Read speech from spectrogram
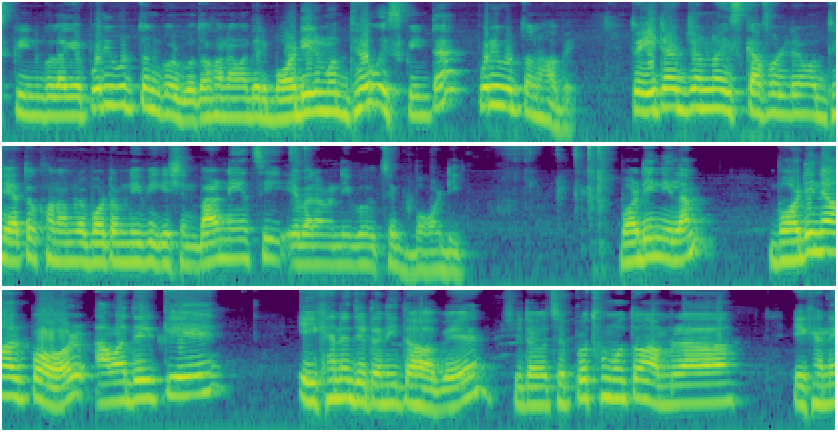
স্ক্রিনগুলোকে পরিবর্তন করব, তখন আমাদের বডির মধ্যেও স্ক্রিনটা পরিবর্তন হবে। তো এটার জন্য স্কাফোল্ডের মধ্যে এতক্ষণ আমরা বটম নেভিগেশন বার নিয়েছি, এবার আমরা নিব হচ্ছে বডি বডি নিলাম। বডি নেওয়ার পর আমাদেরকে এইখানে যেটা নিতে হবে, সেটা হচ্ছে প্রথমত আমরা এখানে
